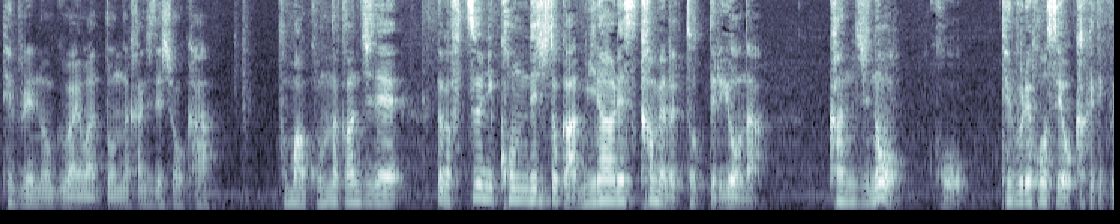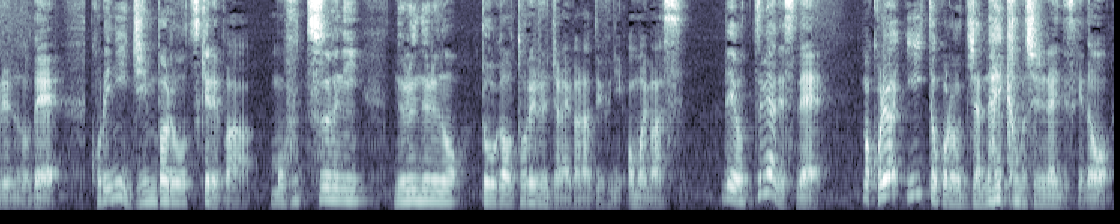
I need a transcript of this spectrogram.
手ブレの具合はどんな感じでしょうか？とまあこんな感じで、なんか普通にコンデジとかミラーレスカメラで撮ってるような感じの、こう、手ブレ補正をかけてくれるので、これにジンバルをつければ、もう普通にヌルヌルの動画を撮れるんじゃないかなというふうに思います。で、4つ目はですね、まあこれはいいところじゃないかもしれないんですけど、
